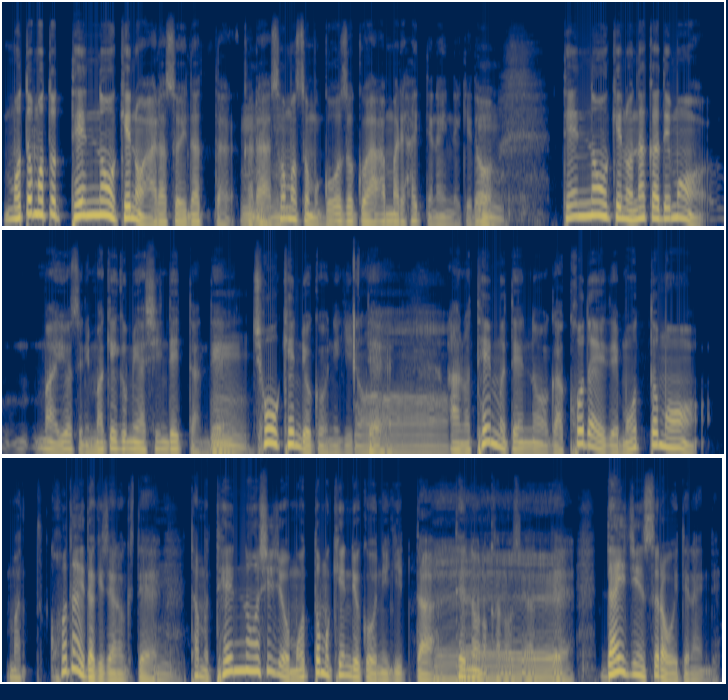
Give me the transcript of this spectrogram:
もともと天皇家の争いだったから、うんうん。そもそも豪族はあんまり入ってないんだけど、うん。天皇家の中でもまあ要するに負け組は死んでいったんで、うん。超権力を握ってあの天武天皇が古代で最も、まあ、古代だけじゃなくて、うん。多分天皇史上最も権力を握った天皇の可能性あってへ大臣すら置いてないんで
